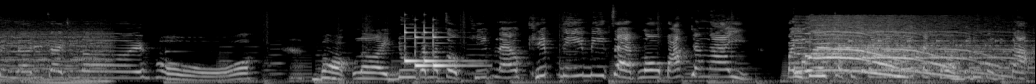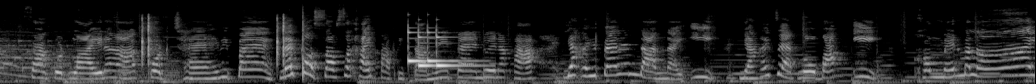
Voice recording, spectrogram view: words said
ถึงแล้วดีใจจังเลย โห บอกเลยดูกันมาจบคลิปแล้ว คลิปนี้มีแจกโลบัคยังไง ไปดูกติกาเลยแต่ก่อนไปดูกติกาฝากกดไลค์นะคะ กดแชร์ให้พี่แป้ง และกด subscribe ฝากติดตามให้พี่แป้งด้วยนะคะ อยากให้พี่แป้งเล่นด่านไหนอีก อยากให้แจกโลบัคอีก คอมเมนต์มาเลย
